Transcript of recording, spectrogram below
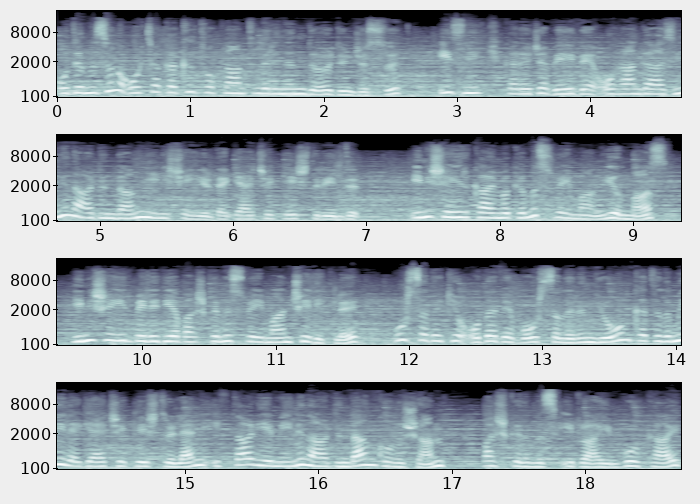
Odamızın ortak akıl toplantılarının dördüncüsü İznik, Karacabey ve Orhan Gazi'nin ardından Yenişehir'de gerçekleştirildi. Yenişehir Kaymakamı Süleyman Yılmaz, Yenişehir Belediye Başkanı Süleyman Çelik'le Bursa'daki oda ve borsaların yoğun katılımıyla gerçekleştirilen iftar yemeğinin ardından konuşan Başkanımız İbrahim Burkay,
